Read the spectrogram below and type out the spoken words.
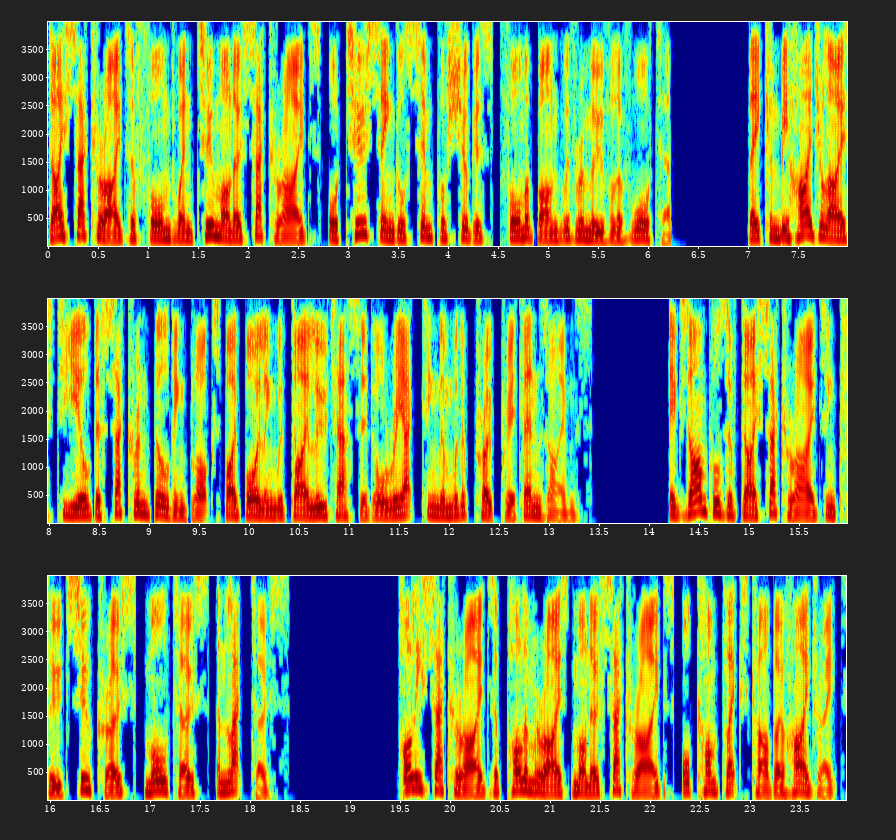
Disaccharides are formed when two monosaccharides, or two single simple sugars, form a bond with removal of water. They can be hydrolyzed to yield the saccharin building blocks by boiling with dilute acid or reacting them with appropriate enzymes. Examples of disaccharides include sucrose, maltose, and lactose. Polysaccharides are polymerized monosaccharides, or complex carbohydrates.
